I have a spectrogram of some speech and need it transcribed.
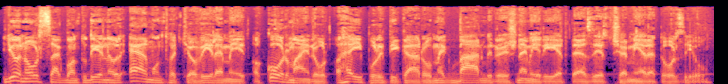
egy olyan országban tud élni, ahol elmondhatja a véleményét a kormányról, a helyi politikáról, meg bármiről, és nem éri érte ezért semmilyen retorzió.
